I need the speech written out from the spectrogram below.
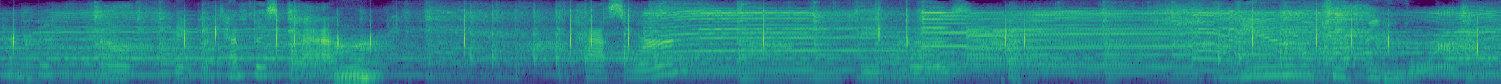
Tempest. Oh, we go. Tempest Path. Password. It was U234.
